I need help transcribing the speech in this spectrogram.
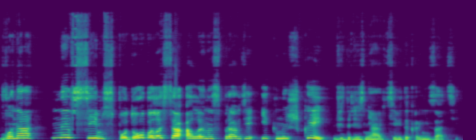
Вона не всім сподобалася, але насправді і книжки відрізняються від екранізації.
